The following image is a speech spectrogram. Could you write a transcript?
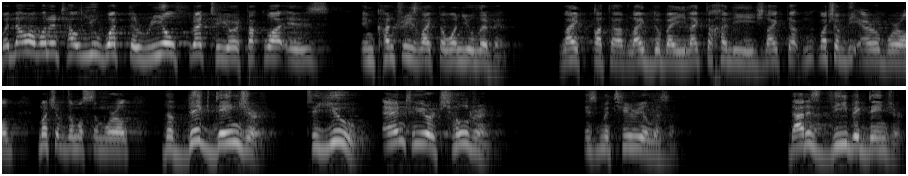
But now I want to tell you what the real threat to your taqwa is in countries like the one you live in. Like Qatar, like Dubai, like the Khalij, like the, much of the Arab world, much of the Muslim world. The big danger to you and to your children is materialism. That is the big danger.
